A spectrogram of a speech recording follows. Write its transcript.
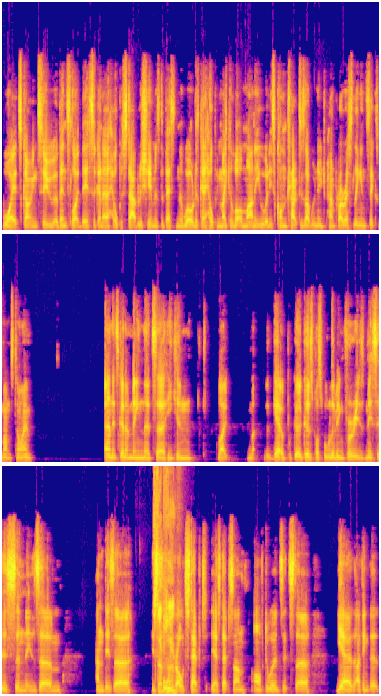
why it's going to events like this are going to help establish him as the best in the world. It's going to help him make a lot of money when his contract is up with New Japan Pro Wrestling in six months' time, and it's going to mean that uh, he can like get a good as possible living for his missus and his um and his uh his four year old step yeah stepson afterwards. It's the uh, yeah I think that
